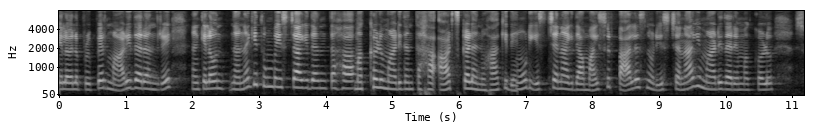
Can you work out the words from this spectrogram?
ಕೆಲವೆಲ್ಲ ಪ್ರಿಪೇರ್ ಮಾಡಿದ್ದಾರೆ ಅಂದರೆ ನಾನು ಕೆಲವೊಂದು, ನನಗೆ ತುಂಬ ಇಷ್ಟ ಆಗಿದಂತಹ ಮಕ್ಕಳು ಮಾಡಿದಂತಹ ಆರ್ಟ್ಸ್ಗಳನ್ನು ಹಾಕಿದೆ. ನೋಡಿ ಎಷ್ಟು ಚೆನ್ನಾಗಿದೆ. ಆ ಮೈಸೂರು ಪ್ಯಾಲೇಸ್ ನೋಡಿ ಎಷ್ಟು ಚೆನ್ನಾಗಿ ಮಾಡಿದ್ದಾರೆ ಮಕ್ಕಳು. ಸೊ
